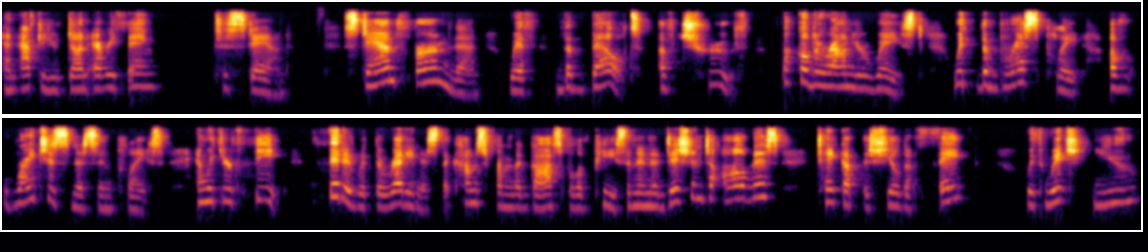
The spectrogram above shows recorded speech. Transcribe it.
And after you've done everything, to stand. Stand firm then with the belt of truth buckled around your waist, with the breastplate of righteousness in place, and with your feet fitted with the readiness that comes from the gospel of peace. And in addition to all this, take up the shield of faith with which you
